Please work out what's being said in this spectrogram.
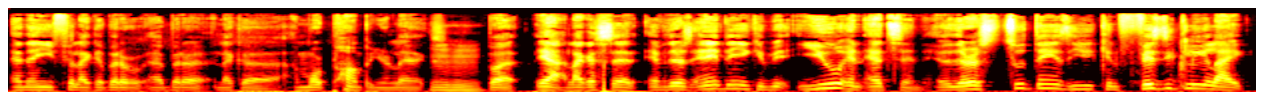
and then you feel like a better, a better, like a, a more pump in your legs. Mhm. But yeah, like I said, if there's anything you can be, you and Edson, if there's two things that you can physically like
